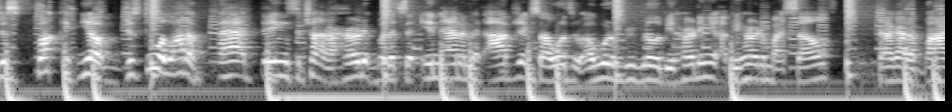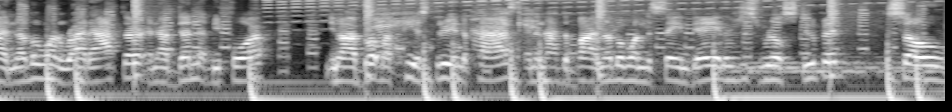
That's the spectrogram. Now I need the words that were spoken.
just fucking yo, just do a lot of bad things to try to hurt it, but it's an inanimate object, so I wasn't I wouldn't really be hurting it. I'd be hurting myself. I gotta buy another one right after, and I've done that before. You know, I bought my PS3 in the past and then had to buy another one the same day, and it was just real stupid. So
